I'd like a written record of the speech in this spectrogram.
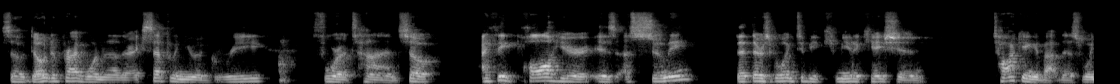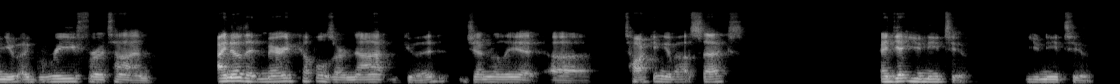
so don't deprive one another, except when you agree for a time." So I think Paul here is assuming that there's going to be communication talking about this when you agree for a time I know that married couples are not good generally at uh, talking about sex, and yet you need to. You need to.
